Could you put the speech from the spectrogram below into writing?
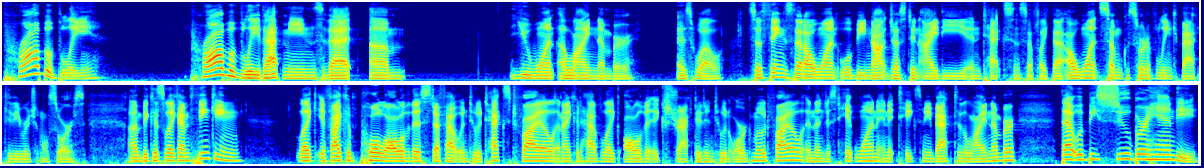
probably, probably that means that um, you want a line number as well. So things that I'll want will be not just an ID and text and stuff like that. I'll want some sort of link back to the original source. Um, because like I'm thinking like if I could pull all of this stuff out into a text file and I could have like all of it extracted into an org mode file and then just hit one and it takes me back to the line number, that would be super handy.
